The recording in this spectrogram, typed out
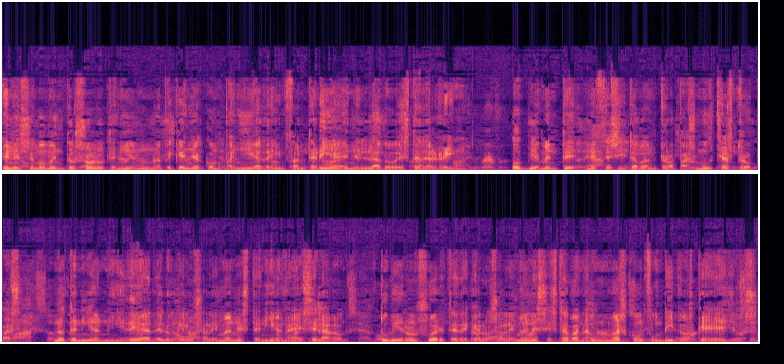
En ese momento solo tenían una pequeña compañía de infantería en el lado este del Rin. Obviamente necesitaban tropas, muchas tropas. No tenían ni idea de lo que los alemanes tenían a ese lado. Tuvieron suerte de que los alemanes estaban aún más confundidos que ellos.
